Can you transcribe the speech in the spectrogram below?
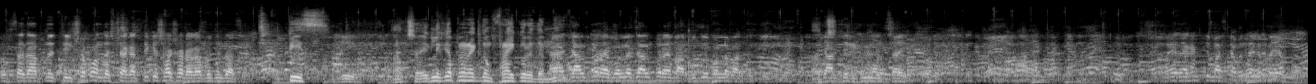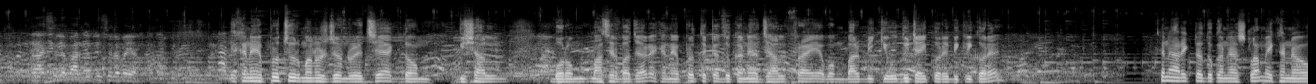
রূপসাদা আপনার তিনশো পঞ্চাশ টাকা থেকে ছয়শো টাকা পর্যন্ত আছে। পিস জি। আচ্ছা এগুলি কি আপনারা একদম ফ্রাই করে দেন না? হ্যাঁ জাল পড়ায় বললে জাল পড়ায় বারবিকিউ বললে বারবিকিউ যার যেরকম মন চাই। ভাইয়া দেখেন কি মাছ দেখেন ভাইয়া? ফ্রাই ছিল বারবিকিউ ছিল ভাইয়া। এখানে প্রচুর মানুষজন রয়েছে একদম বিশাল বড় মাছের বাজার। এখানে প্রত্যেকটা দোকানে ঝাল ফ্রাই এবং বারবিকিউ দুইটাই করে বিক্রি করে। এখানে আরেকটা দোকানে আসলাম। এখানেও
